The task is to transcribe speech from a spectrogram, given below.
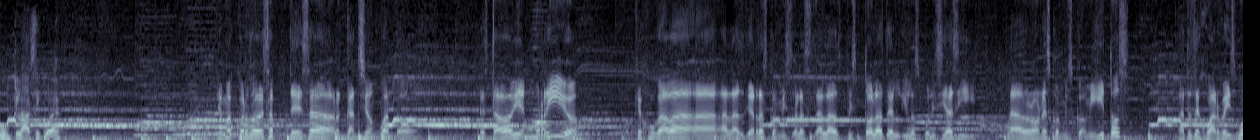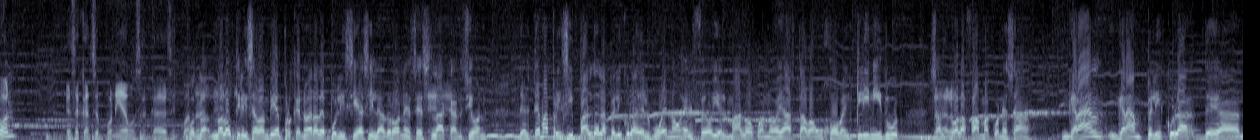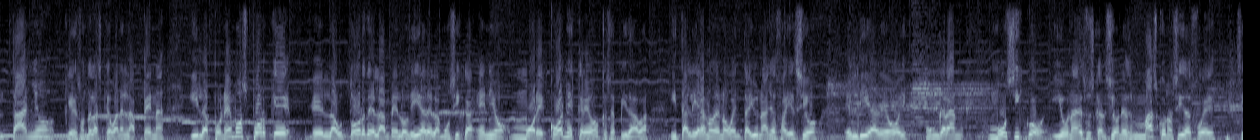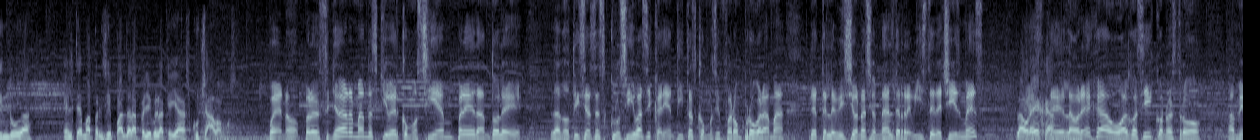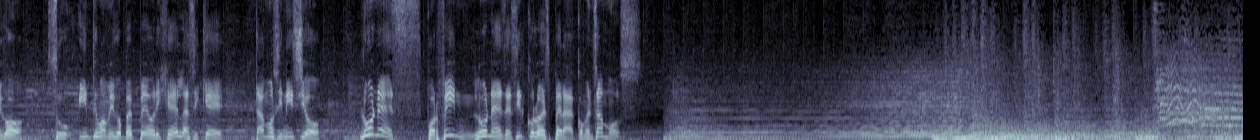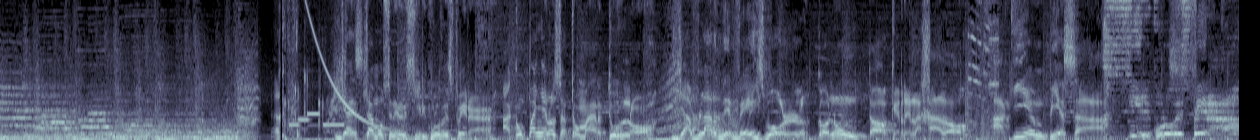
Un clásico, ¿eh? Yo me acuerdo de esa, de esa canción cuando estaba bien morrillo, que jugaba a, las guerras con mis, a las, pistolas y los policías y ladrones con mis amiguitos antes de jugar béisbol. Esa canción poníamos acá de vez en cuando. Pues no, la utilizaban bien porque no era de policías y ladrones, es la canción del tema principal de la película del bueno, el feo y el malo, cuando ya estaba un joven Clint Eastwood, saltó a la fama con esa gran, gran película de antaño, que son de las que valen la pena, y la ponemos porque el autor de la melodía de la música, Ennio Morricone, creo que se pidaba, italiano de 91 años, falleció el día de hoy, un gran músico y una de sus canciones más conocidas fue, sin duda, el tema principal de la película que ya escuchábamos. Bueno, pero el señor Armando Esquivel, como siempre, dándole las noticias exclusivas y calientitas como si fuera un programa de televisión nacional de revista y de chismes. La oreja. Este, la oreja o algo así con nuestro amigo, su íntimo amigo Pepe Origel. Así que damos inicio lunes, por fin, lunes de Círculo de Espera. Comenzamos. Ya estamos en el círculo de espera. Acompáñanos a tomar turno y hablar de béisbol con un toque relajado. Aquí empieza Círculo de Espera.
